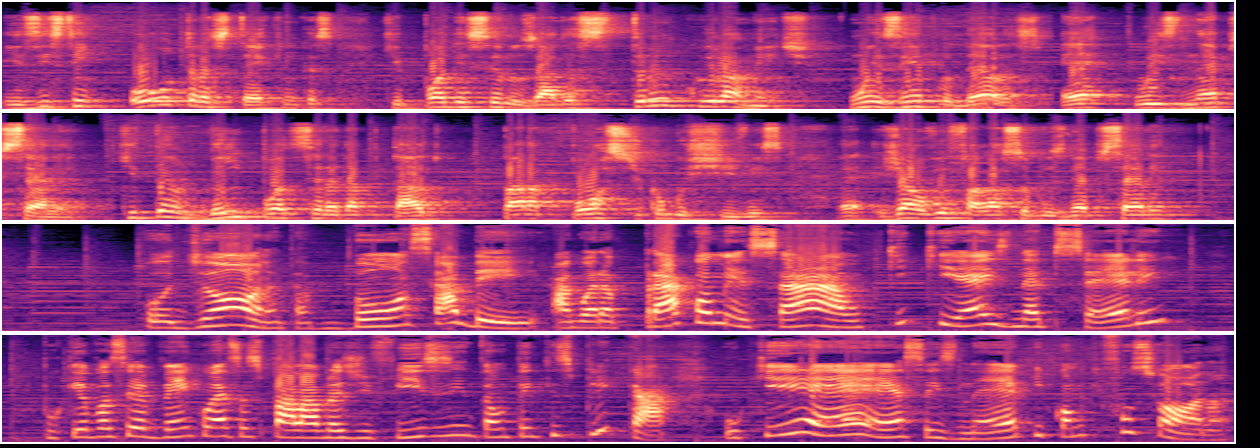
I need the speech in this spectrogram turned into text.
Existem outras técnicas que podem ser usadas tranquilamente. Um exemplo delas é o Snap Selling, que também pode ser adaptado para postos de combustíveis. É, já ouviu falar sobre o Snap Selling? Ô Jonathan, bom saber. Agora, para começar, o que, que é Snap Selling? Porque você vem com essas palavras difíceis, então tem que explicar. O que é essa Snap e como que funciona?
